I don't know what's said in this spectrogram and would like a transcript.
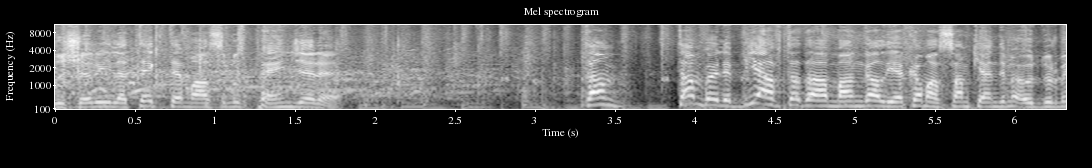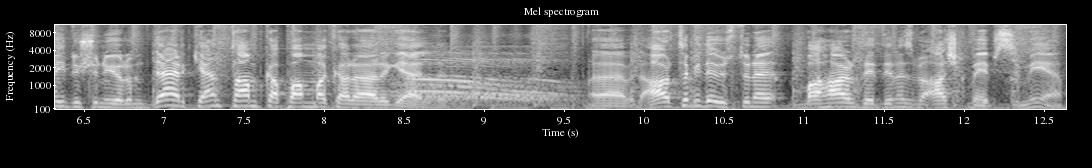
Dışarıyla tek temasımız pencere. Tam tam böyle bir hafta daha mangal yakamazsam kendimi öldürmeyi düşünüyorum derken tam kapanma kararı geldi. Evet. Artı bir de üstüne bahar dediniz mi aşk mevsimi ya.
